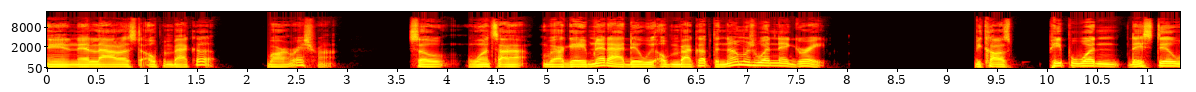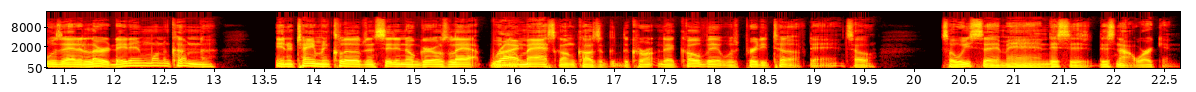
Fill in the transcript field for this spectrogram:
and that allowed us to open back up bar and restaurant. So once I well, I gave them that idea, we opened back up. The numbers wasn't that great because people wasn't. They still was at alert. They didn't want to come to entertainment clubs and sit in no girl's lap with Right. no mask on because the, the that COVID was pretty tough. Then so so we said, man, this is this not working.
